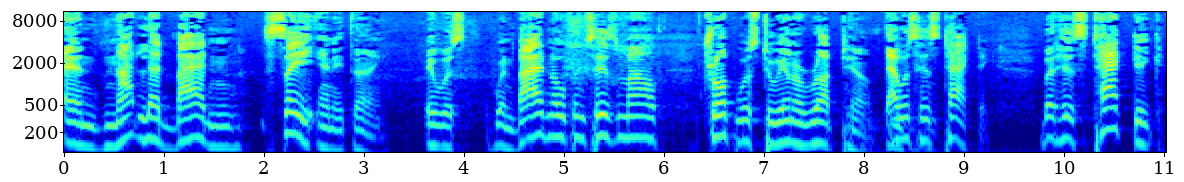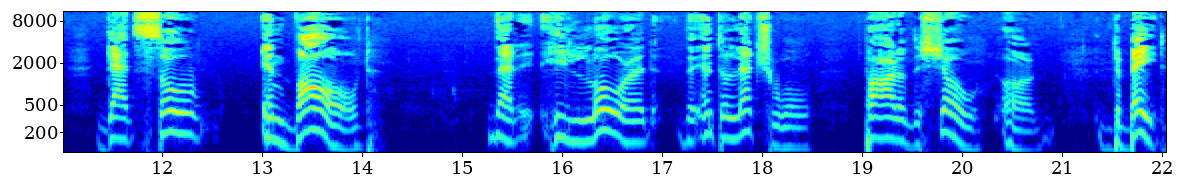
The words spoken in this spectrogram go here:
and not let Biden say anything. It was when Biden opens his mouth, Trump was to interrupt him. That was his tactic. But his tactic got so involved that he lowered the intellectual part of the show or debate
